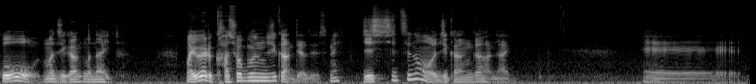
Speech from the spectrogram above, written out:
構、まあ、時間がないとまあ、いわゆる可処分時間ってやつですね。実質の時間がない、えー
